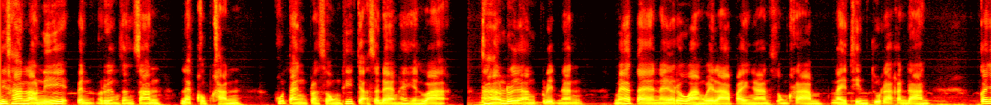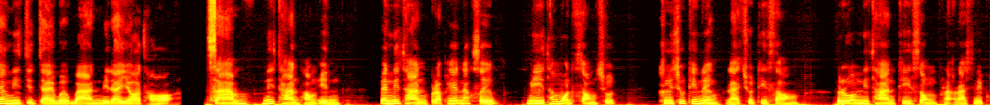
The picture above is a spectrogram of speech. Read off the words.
นิทานเหล่านี้เป็นเรื่องสั้นๆ และขบขัน ผู้แต่งประสงค์ที่จะแสดงให้เห็นว่า ทหารเรืออังกฤษนั้น แม้แต่ในระหว่างเวลาไปงานสงครามในถิ่นทุรกันดารก็ยังมีจิตใจเบิกบานมิได้ย่อท้อ 3. นิทานทองอิน เป็นนิทานประเภทนักสืบ มีทั้งหมด 2 ชุด คือชุดที่ 1 และชุดที่ 2 รวมนิทานที่ทรงพระราชนิพ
